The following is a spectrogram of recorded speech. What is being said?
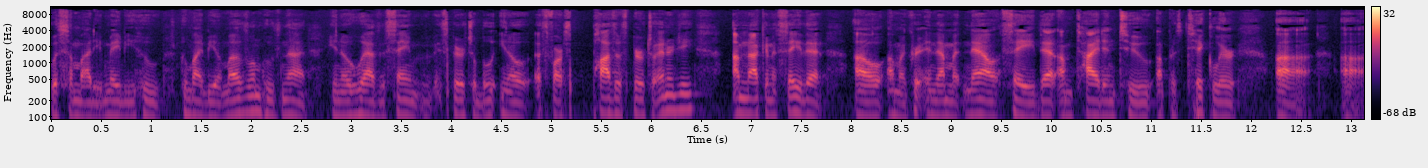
with somebody maybe who who might be a Muslim, who's not, you know, who has the same spiritual, you know, as far as positive spiritual energy. I'm not going to say that oh, I'm a and I'm now say that I'm tied into a particular. Uh, uh,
